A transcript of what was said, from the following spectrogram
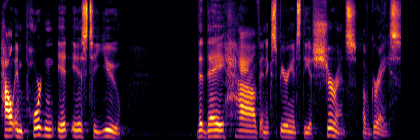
how important it is to you that they have and experience the assurance of grace.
